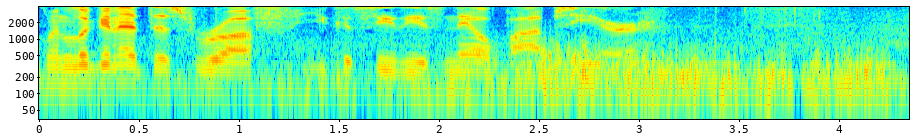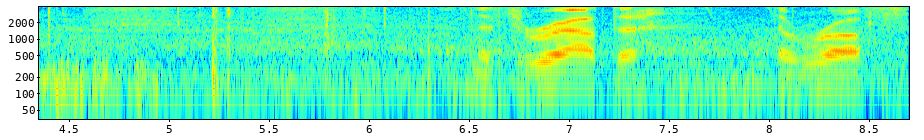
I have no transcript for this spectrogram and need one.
when looking at this roof, you can see these nail pops here. They're throughout the, the roof.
